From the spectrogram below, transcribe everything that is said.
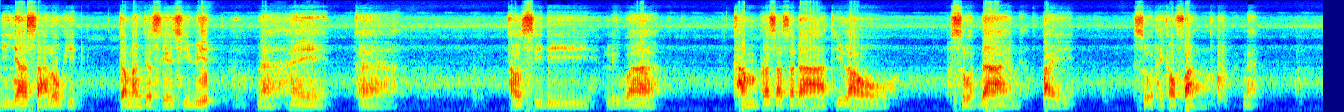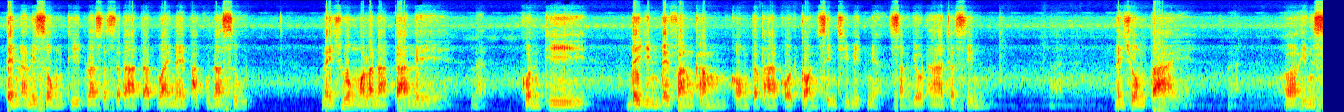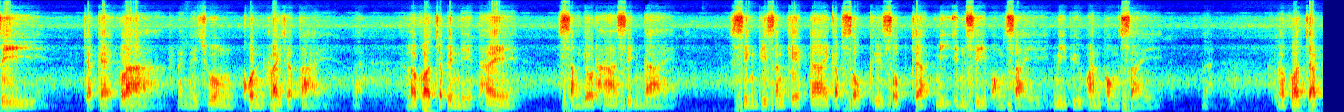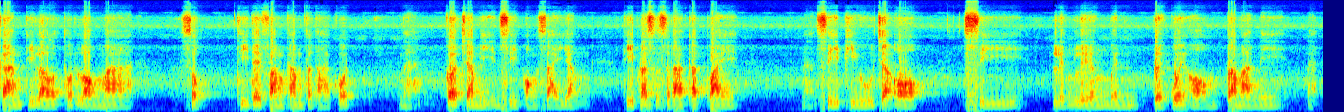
มีญาติสาโลหิตกำลังจะเสียชีวิตนะให้เอาซีดี หรือว่าคำพระศาสดาที่เราสวดได้ไปสวดให้เขาฟังนะเป็นอนิสงส์ที่พระศาสดาตรัสไว้ในภกุณสูตร ในช่วงมรณกาเลนะคนที่ได้ยินได้ฟังคำของตถาคตก่อนสิ้นชีวิตเนี่ยสังโยชน์ห้าจะสิ้น ในช่วงตายนะเพราะอินทรีย์จะแก่กล้าในช่วงคนใกล้จะตายนะแล้วก็จะเป็นเหตุให้สังโยชน์ห้าสิ้นได้ สิ่งที่สังเกตได้กับศพคือศพจะมีอินทรีย์ผ่องใส มีผิวพรรณผ่องใสนะแล้วก็จากการที่เราทดลองมาศพที่ได้ฟังคำตถาคตนะก็จะมีอินทรีย์ผ่องใสอย่างที่พระศาสดาตรัสไว้ สีผิวจะออกสีเหลืองๆเหมือนเปลือกกล้วยหอมประมาณนี้นะ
